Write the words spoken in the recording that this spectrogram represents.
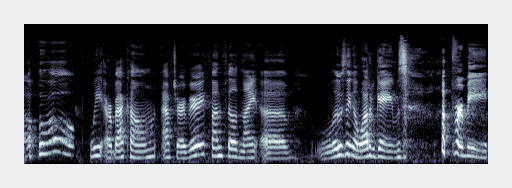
Oh. We are back home after a very fun filled night of losing a lot of games for me.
